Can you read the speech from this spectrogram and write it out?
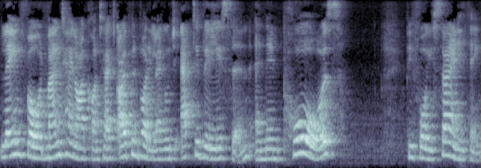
lean forward, maintain eye contact, open body language, actively listen, and then pause before you say anything.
